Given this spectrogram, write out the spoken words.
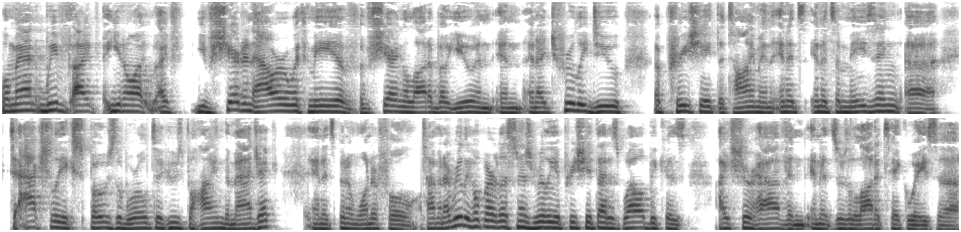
Well, man, we've, I, you know, I've, you've shared an hour with me of, of sharing a lot about you and, and, and I truly do appreciate the time and, and it's, and it's amazing, uh, to actually expose the world to who's behind the magic. And it's been a wonderful time. And I really hope our listeners really appreciate that as well, because I sure have. And, and it's, there's a lot of takeaways, uh,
